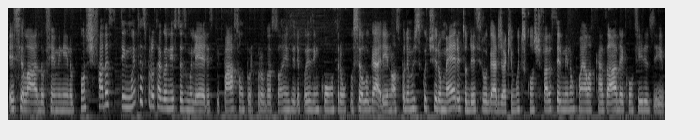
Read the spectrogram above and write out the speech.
esse lado feminino. Contos de fadas tem muitas protagonistas mulheres que passam por provações e depois encontram o seu lugar, e nós podemos discutir o mérito desse lugar, já que muitos contos de fadas terminam com ela casada e com filhos e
